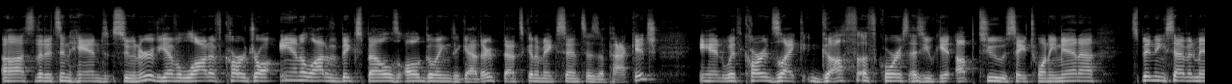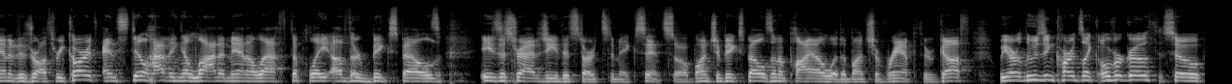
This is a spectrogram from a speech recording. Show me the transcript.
uh, so that it's in hand sooner. If you have a lot of card draw and a lot of big spells all going together, that's going to make sense as a package. And with cards like Guff, of course, as you get up to, say, 20 mana, spending seven mana to draw three cards and still having a lot of mana left to play other big spells is a strategy that starts to make sense. So, a bunch of big spells in a pile with a bunch of ramp through Guff. We are losing cards like Overgrowth. So,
